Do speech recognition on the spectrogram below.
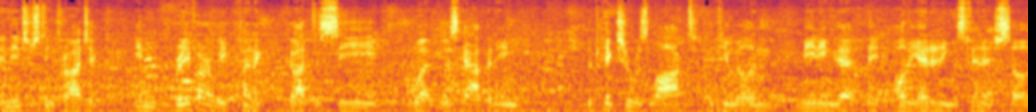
an interesting project. In Braveheart, we kind of got to see what was happening. The picture was locked, if you will, and meaning that the, all the editing was finished. So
